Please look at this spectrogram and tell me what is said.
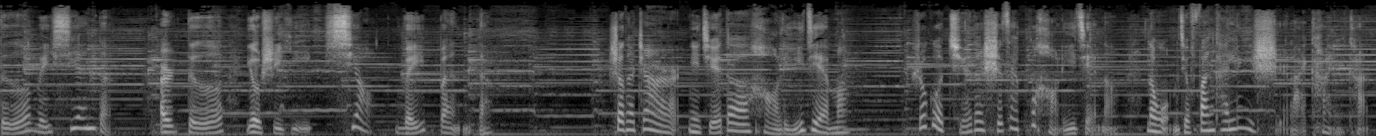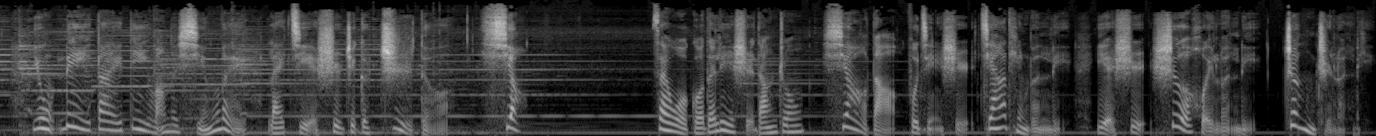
德为先的，而德又是以孝为本的。说到这儿，你觉得好理解吗？如果觉得实在不好理解呢，那我们就翻开历史来看一看，用历代帝王的行为来解释这个至德孝。在我国的历史当中，孝道不仅是家庭伦理，也是社会伦理、政治伦理。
